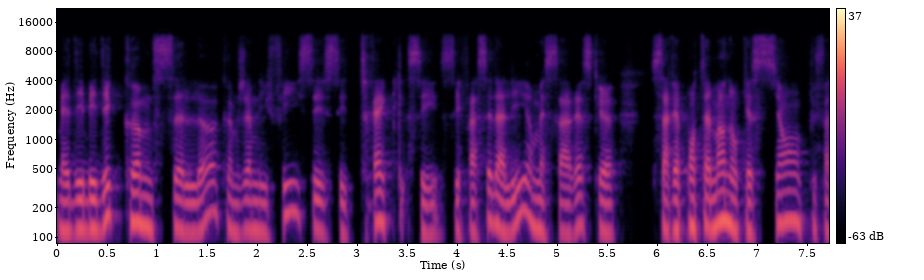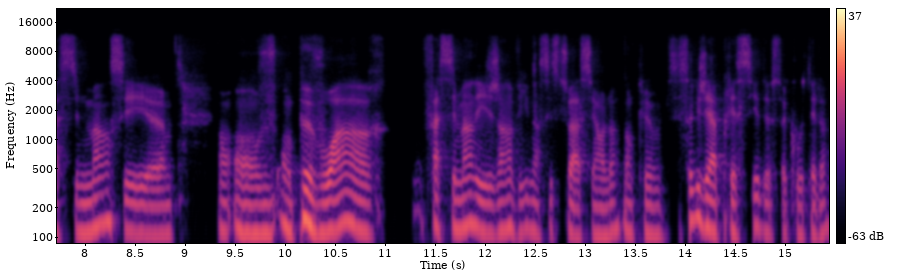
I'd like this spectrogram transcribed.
Mais des BD comme celle-là, comme J'aime les filles, c'est très c'est facile à lire, mais ça reste que ça répond tellement à nos questions plus facilement. C'est euh, on, peut voir facilement les gens vivre dans ces situations-là. Donc, euh, c'est ça que j'ai apprécié de ce côté-là.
